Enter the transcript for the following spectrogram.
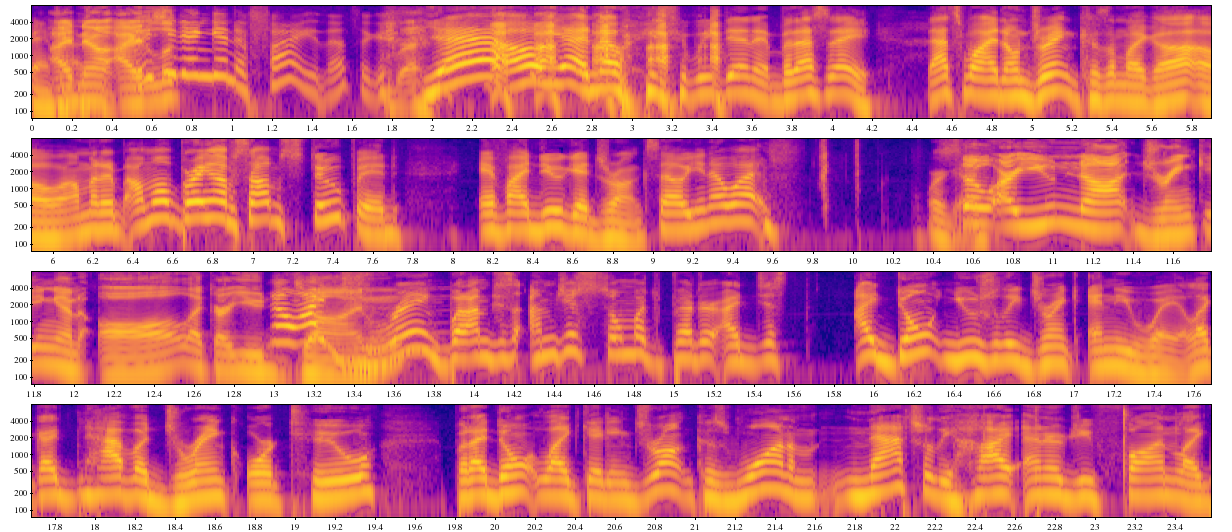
Fantastic. I Fantastic. know. At I least look. you didn't get in a fight. That's a good. Right. Yeah. Oh, yeah. No, we, we didn't. But that's hey, that's why I don't drink because I'm like, uh oh, I'm gonna I'm gonna bring up something stupid if I do get drunk. So you know what? We're good. So, are you not drinking at all? Like, are you no, done? I drink, but I'm just I'm just so much better. I just I don't usually drink anyway. Like I have a drink or two, but I don't like getting drunk because one, I'm naturally high energy, fun, like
